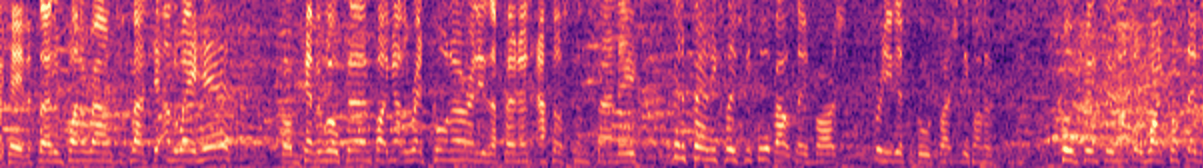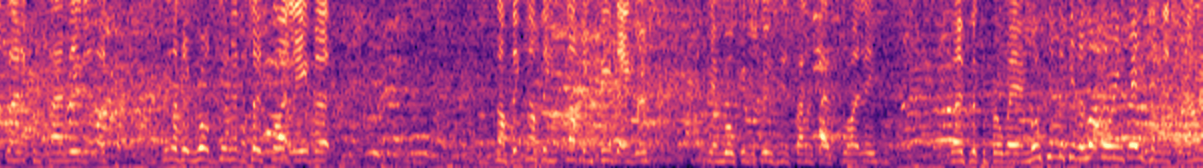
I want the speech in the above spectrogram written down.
Okay, the third and final round just about to get underway here. From Kevin Wilkern fighting out the red corner and his opponent Athos Konstandi. It's been a fairly closely fought bout so far. It's pretty difficult to actually kind of call between two. Nice sort of right cross there just landed Konstandi. Looked like, looked like it rocked him ever so slightly, but nothing, nothing, nothing too dangerous. Again, Wilkin just losing his balance there slightly. Both looking for a way in. Wilkin looking a lot more engaging this round.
